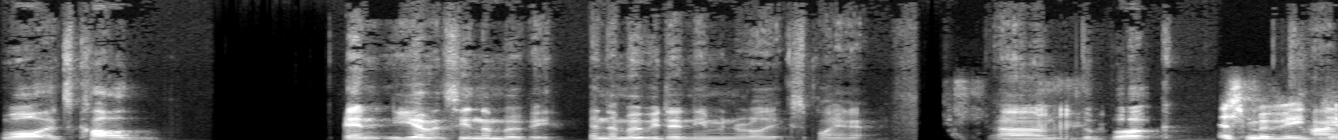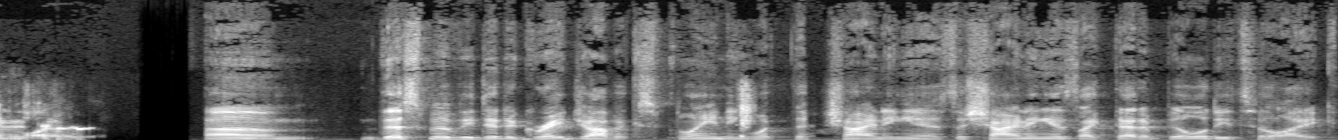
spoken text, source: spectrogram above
Well, it's called, and you haven't seen the movie, and the movie didn't even really explain it. Um, the book this movie did more. Um, this movie did a great job explaining what The Shining is. The Shining is like that ability to like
